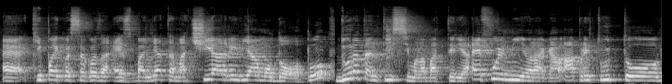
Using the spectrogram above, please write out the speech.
eh, che poi questa cosa è sbagliata, ma ci arriviamo dopo, dura tantissimo la batteria. È full mio, raga, apre tutto tutto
